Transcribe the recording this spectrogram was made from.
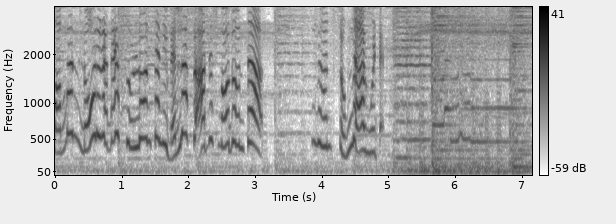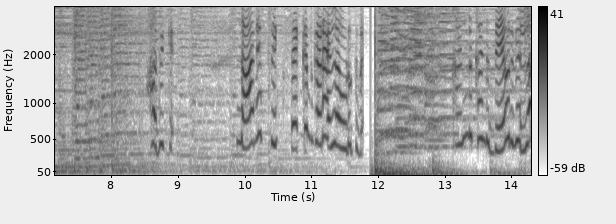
ನಮ್ಮ ಅಮ್ಮನ ನೋಡಿರೋದೇ ಸುಳ್ಳು ಅಂತ ನೀವೆಲ್ಲ ಸಾಧಿಸ್ಬೋದು ಅಂತ ನಾನು ಸುಮ್ಮನೆ ಆಗ್ಬಿಟ್ಟೆ. ಅದಕ್ಕೆ ನಾನೇ ಸಿಕ್ ಸಿಕ್ಕದ ಕಡೆ ಎಲ್ಲ ಹುಡುಕ್ದೆ. ಕಂಡು ಕಂಡು ದೇವ್ರಿಗೆಲ್ಲ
